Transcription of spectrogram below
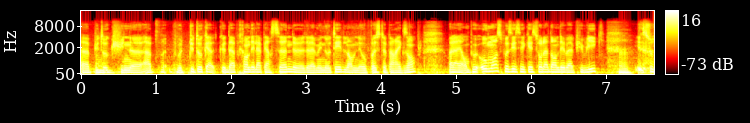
euh, plutôt qu'une après- plutôt que d'appréhender la personne, de, de la menotter, de l'emmener au poste par exemple? Voilà, on peut au moins se poser ces questions-là dans le débat public. Et, sur-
